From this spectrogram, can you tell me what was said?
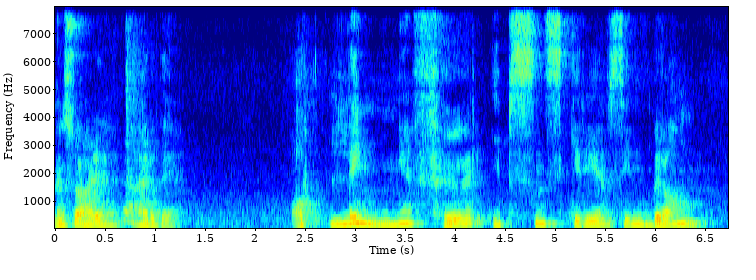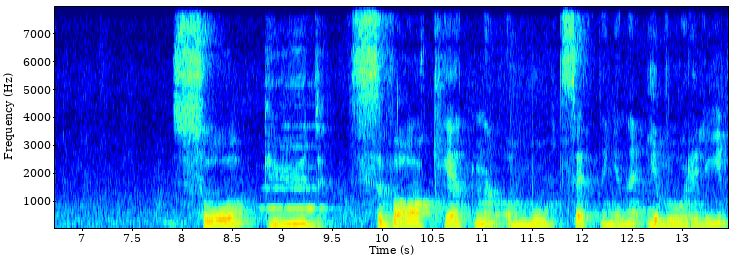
Men så er det, er det at lenge før Ibsen skrev sin 'Brann', så Gud svakhetene og motsetningene i våre liv.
